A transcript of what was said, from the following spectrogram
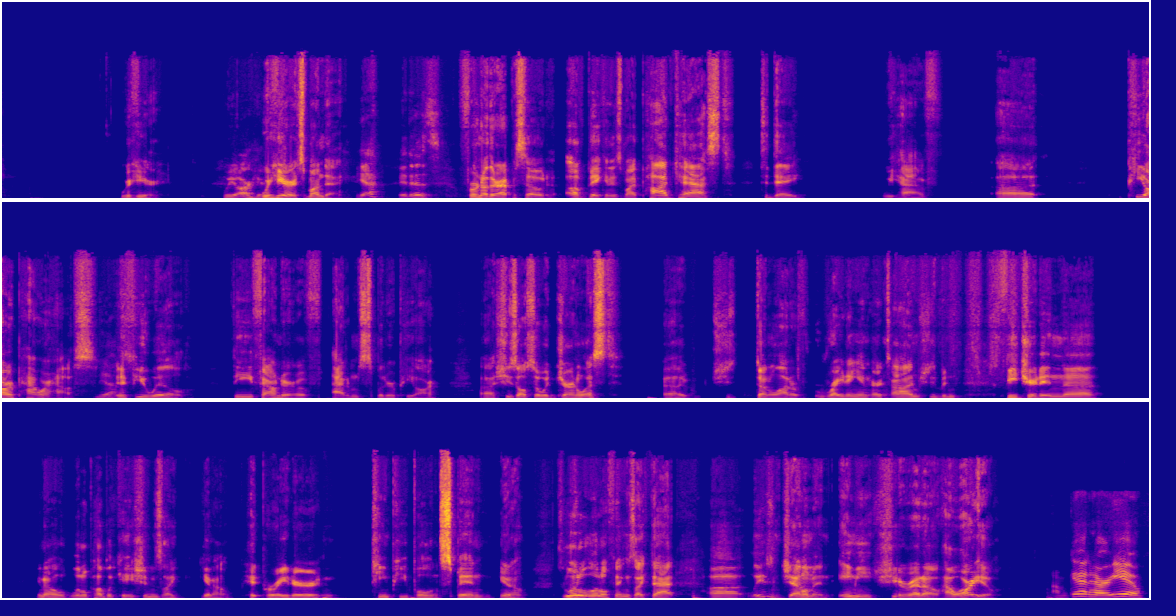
We're here. We are here. We're here. It's Monday. yeah, it is. for another episode of Bacon is My Podcast. Today, we have uh, PR powerhouse, Yes. if you will, the founder of Atom Splitter PR. Uh, she's also a journalist. Uh, she's done a lot of writing in her time. She's been featured in, uh, you know, little publications like you know Hit Parader and Teen People and Spin. You know, little little things like that. Uh, ladies and gentlemen, Amy Sciaretto, how are you? I'm good. How are you?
